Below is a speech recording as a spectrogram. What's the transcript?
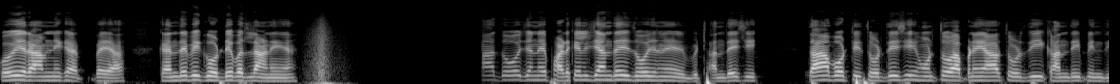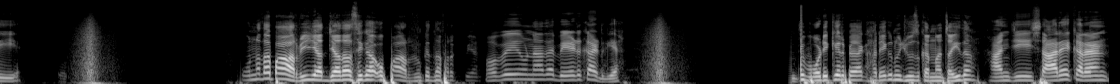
ਕੋਈ ਆਰਾਮ ਨਹੀਂ ਕਰ ਪਿਆ। ਕਹਿੰਦੇ ਵੀ ਗੋਡੇ ਬਦਲਾਣੇ ਆ। ਆ ਦੋ ਜਣੇ ਫੜ ਕੇ ਲੈ ਜਾਂਦੇ ਸੀ ਦੋ ਜਣੇ ਬਿਠਾਉਂਦੇ ਸੀ। ਤਾਂ ਬੋਟੀ ਤੁਰਦੀ ਸੀ ਹੁਣ ਤੋਂ ਆਪਣੇ ਆਪ ਤੁਰਦੀ ਖਾਂਦੀ ਪਿੰਦੀ ਹੈ ਉਹਨਾਂ ਦਾ ਭਾਰ ਵੀ ਜ਼ਿਆਦਾ ਸੀਗਾ ਉਹ ਭਾਰ ਨੂੰ ਕਿੰਨਾ ਫ਼ਰਕ ਪਿਆ? ਉਹ ਵੀ ਉਹਨਾਂ ਦਾ ਵੇਟ ਘਟ ਗਿਆ। ਤੇ ਬੋਡੀ ਕੇਅਰ ਪੈਕ ਹਰੇਕ ਨੂੰ ਯੂਜ਼ ਕਰਨਾ ਚਾਹੀਦਾ? ਹਾਂਜੀ ਸਾਰੇ ਕਰਨ।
